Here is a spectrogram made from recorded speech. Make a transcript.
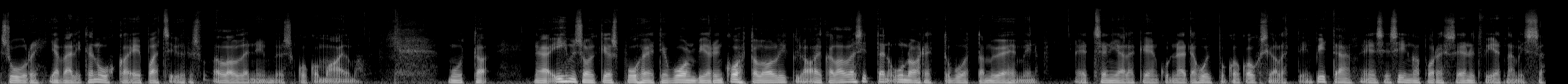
suuri ja välitön uhka, ei paitsi Yhdysvalloille, niin myös koko maailmalle. Mutta nämä ihmisoikeuspuheet ja Warmbierin kohtalo oli kyllä aika lailla sitten unohdettu vuotta myöhemmin. Et sen jälkeen, kun näitä huippukokouksia alettiin pitää, ensin Singaporessa ja nyt Vietnamissa,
